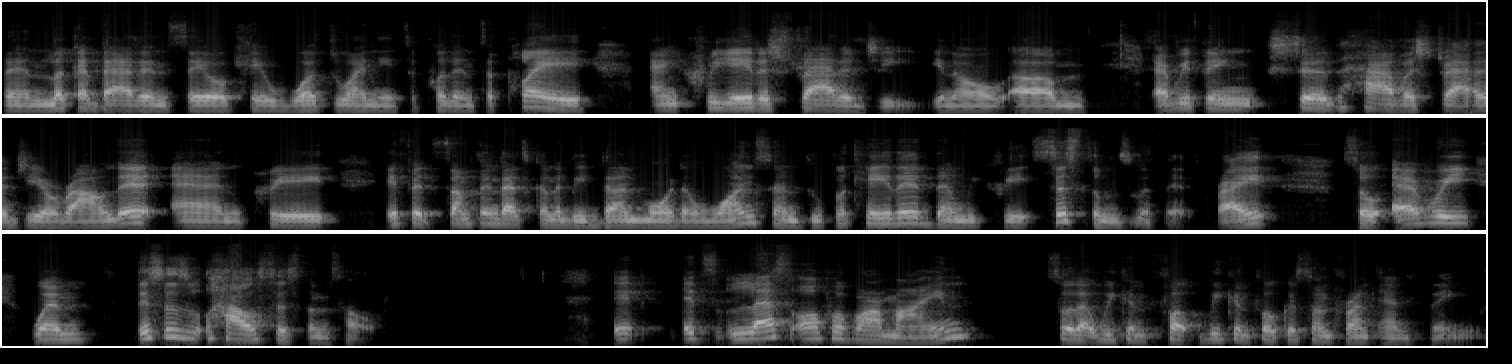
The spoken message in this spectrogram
then look at that and say, okay, what do I need to put into play and create a strategy? You know, um, everything should have a strategy around it and create, if it's something that's going to be done more than once and duplicated, then we create systems with it, right? So every, when this is how systems help. It, it's less off of our mind so that we can fo- we can focus on front end things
